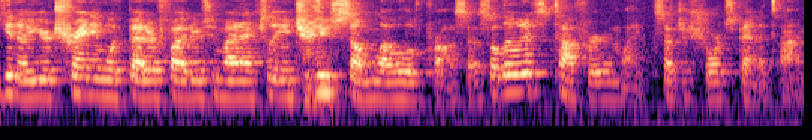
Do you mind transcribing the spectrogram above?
you know you're training with better fighters who might actually introduce some level of process, although it's tougher in like such a short span of time.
